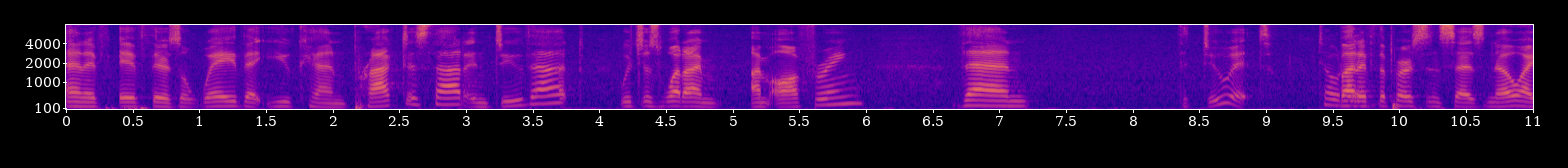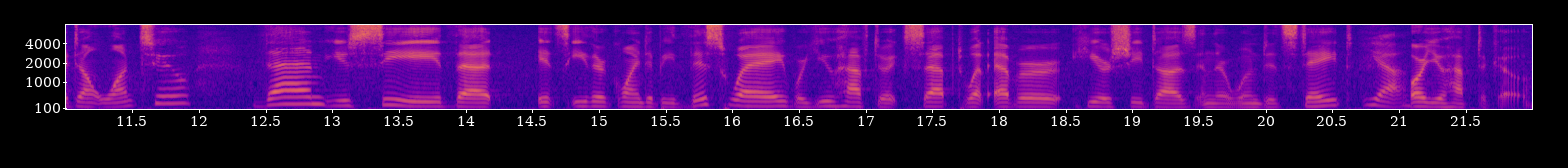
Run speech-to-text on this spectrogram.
And if if there's a way that you can practice that and do that, which is what I'm I'm offering, then th- do it. totally But if the person says no, I don't want to, then you see that it's either going to be this way where you have to accept whatever he or she does in their wounded state yeah or you have to go.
